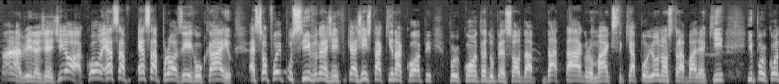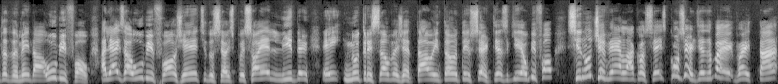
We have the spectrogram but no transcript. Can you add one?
Maravilha, gente. E ó, com essa, essa prosa aí com o Caio, é, só foi possível, né, gente? Porque a gente está aqui na COP por conta do pessoal da Datagro Marx, que apoiou o nosso trabalho aqui, e por conta também da Ubifol. Aliás, a Ubifol, gente do céu, esse pessoal é líder em nutrição vegetal, então eu tenho certeza que a Ubifol, se não tiver lá com vocês, com certeza vai estar vai tá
